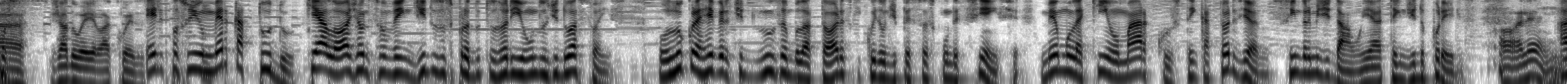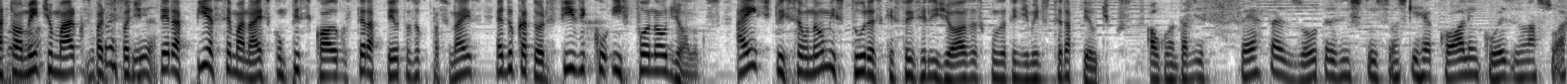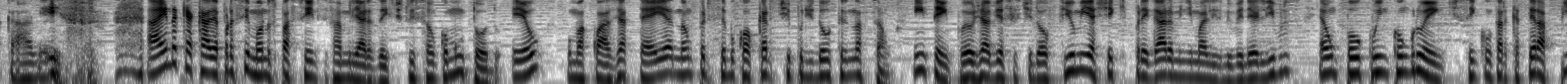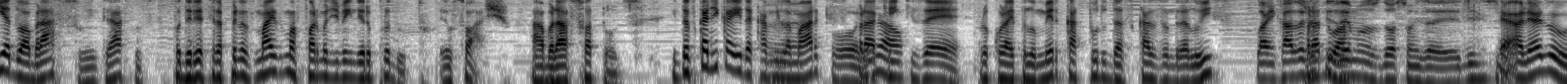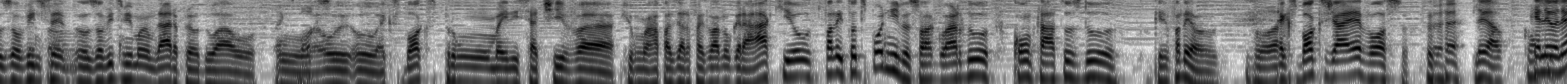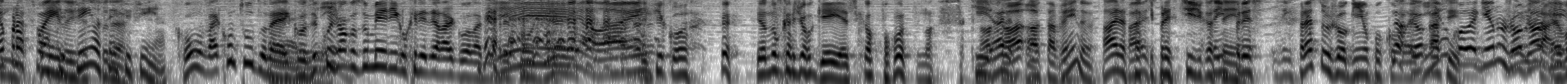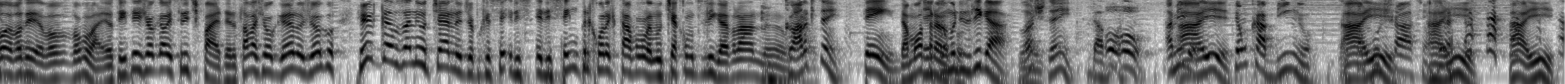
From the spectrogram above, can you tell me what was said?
Já, já doei lá coisas. Eles possuem o Mercatudo, que é a loja onde são vendidos os produtos oriundos de doações. O lucro é revertido nos ambulatórios que cuidam de pessoas com deficiência. Meu molequinho, o Marcos, tem 14 anos, síndrome de Down, e é atendido por eles. Olha aí. Atualmente, o Marcos Não participa de terapias semanais com psicólogos, terapeutas ocupacionais, educador físico e fonoaudiólogos. A instituição não mistura as questões religiosas com os atendimentos terapêuticos. Ao contrário de certas outras instituições que recolhem coisas na sua casa. Isso. Ainda que acabe aproximando os pacientes e familiares da instituição como um todo, eu, uma quase ateia, não percebo qualquer tipo de doutrinação. Em tempo, eu já havia assistido ao filme e achei que pregar o minimalismo e vender livros é um pouco incongruente, sem contar que a terapia do abraço, entre aspas, poderia ser apenas mais uma forma de vender o produto. Eu só acho. Abraço a todos. Então fica a dica aí da Camila Marques, pô, pra legal. quem quiser procurar aí pelo Mercatudo das Casas André Luiz. Lá em casa já doar. fizemos doações a eles. É, aliás, os ouvintes, Pessoal. os ouvintes me mandaram pra eu doar o, o, Xbox. o- o Xbox pra uma iniciativa que uma rapaziada faz lá no GRAC. Eu falei, tô disponível, só aguardo contatos do. Porque eu falei, ó, Boa. Xbox já é vosso. Legal. Com Quer ler, ler o fifinha. próximo com aí, Luiz? fifinha ou sem fifinha? Com, vai com tudo, né? Inclusive com os jogos do Merigo que ele largou lá. Olha E hein? ficou. Eu nunca joguei, esse que é o ponto. Nossa, que... Nossa, olha ó, só. ó, tá vendo? Olha só Faz. que prestígio que Você eu tenho. empresta, você empresta o joguinho pro Não, eu- coleguinha, assim, o coleguinha não joga Tá, eu vou, eu vou, eu vou- vamos lá. Eu tentei jogar o Street Fighter. Eu tava jogando o jogo. Here comes a new challenger. Porque se- eles, eles sempre conectavam lá. Não tinha como desligar. Eu falava, ah, não. Claro que tem. Tem, dá mó Tem trampo. como desligar. Lógico que tem. Dá- Ô, ô, amigo, Aí. tem um cabinho. Você Aí, puxar assim. aí, aí,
